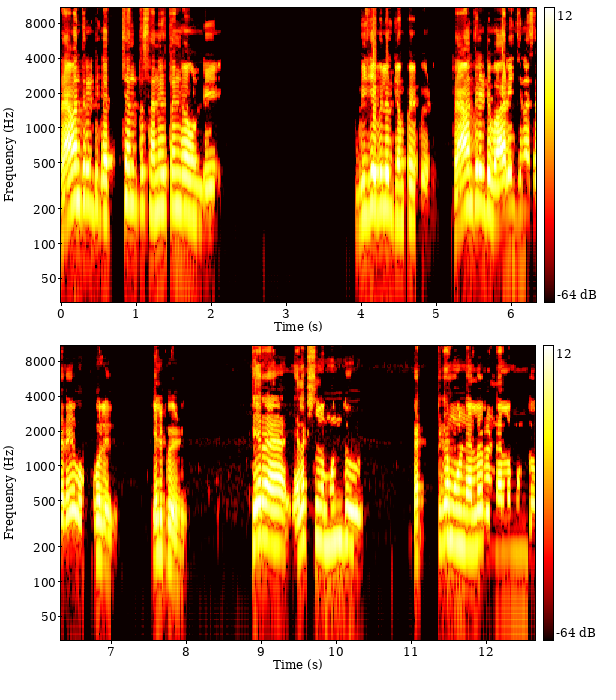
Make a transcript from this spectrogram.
రేవంత్ రెడ్డికి అత్యంత సన్నిహితంగా ఉండి బీజేపీలోకి జంప్ అయిపోయాడు. రేవంత్ రెడ్డి వారించినా సరే ఒప్పుకోలేదు. వెళ్ళిపోయాడు. తీరా ఎలక్షన్ల ముందు కరెక్ట్గా మూడు నెలల రెండు నెలల ముందు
